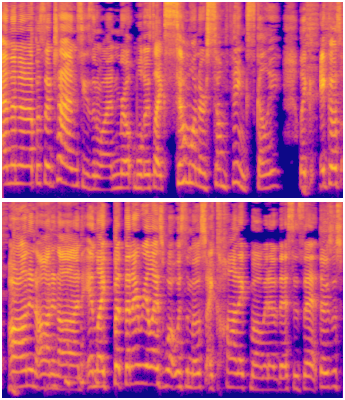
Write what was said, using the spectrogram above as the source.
and then in episode 10 season 1 Mul- mulder's like someone or something scully. Like it goes on and on and on. And like but then i realized what was the most iconic moment of this is that there's this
